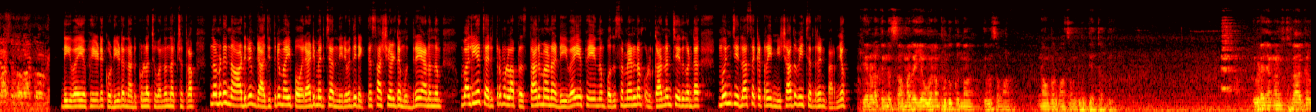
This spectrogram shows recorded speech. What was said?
ശാശ്വതമാക്കും. ഡിവൈഎഫ്ഐയുടെ കൊടിയുടെ നടുക്കുള്ള ചുവന്ന നക്ഷത്രം നമ്മുടെ നാടിനും രാജ്യത്തിനുമായി പോരാടി മരിച്ച നിരവധി രക്തസാക്ഷികളുടെ മുദ്രയാണെന്നും വലിയ ചരിത്രമുള്ള പ്രസ്ഥാനമാണ് ഡിവൈഎഫ്ഐ എന്നും പൊതുസമ്മേളനം ഉദ്ഘാടനം ചെയ്തുകൊണ്ട് മുൻ ജില്ലാ സെക്രട്ടറി നിഷാദ് വി ചന്ദ്രൻ പറഞ്ഞു. കേരളത്തിന്റെ സമര യൗവനം പുതുക്കുന്ന ദിവസമാണ് നവംബർ മാസം ഇരുപത്തിയഞ്ചാം തീയതി. ഇവിടെ ഞങ്ങൾ സഖാക്കൾ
